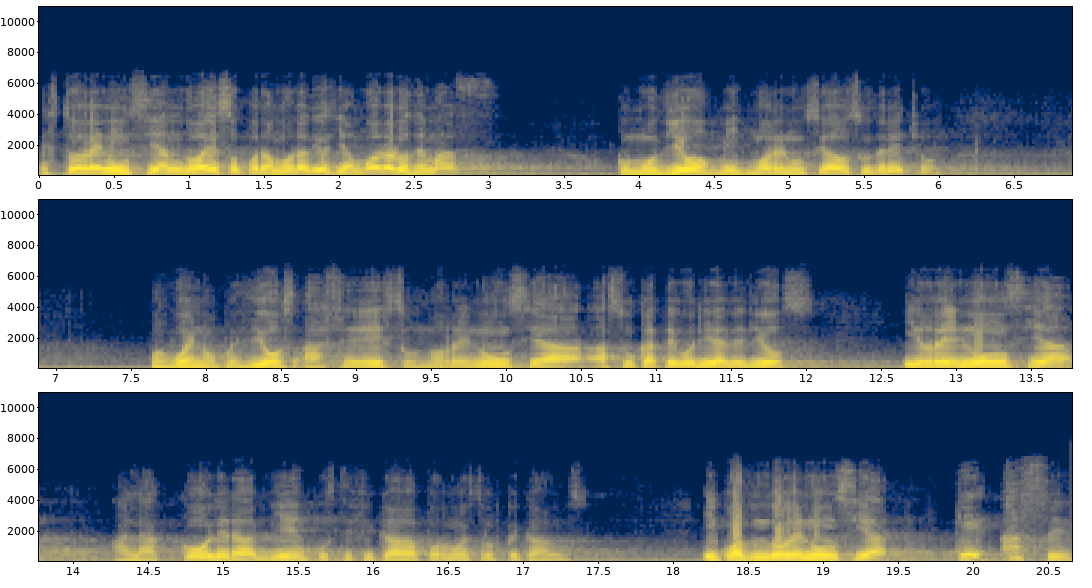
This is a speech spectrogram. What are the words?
¿Estoy renunciando a eso por amor a Dios y amor a los demás? Como Dios mismo ha renunciado a su derecho. Pues bueno, pues Dios hace eso, ¿no? Renuncia a su categoría de Dios y renuncia a la cólera bien justificada por nuestros pecados. Y cuando renuncia, ¿qué hace?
